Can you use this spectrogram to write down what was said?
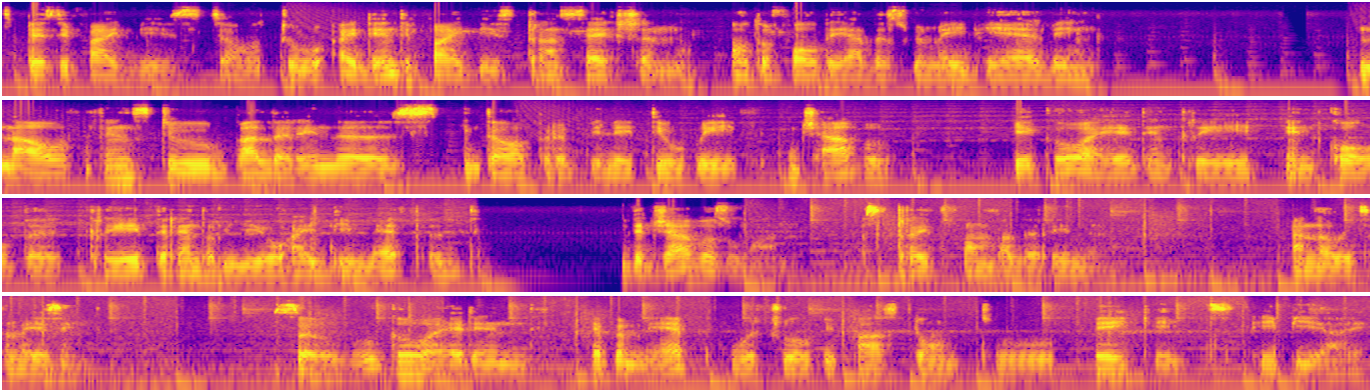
specify this or to identify this transaction out of all the others we may be having. Now, thanks to Ballerina's interoperability with Java, go ahead and create and call the create random UID method, the Java's one, straight from Ballerina. I know it's amazing. So we'll go ahead and have a map which will be passed on to Paygate's API.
